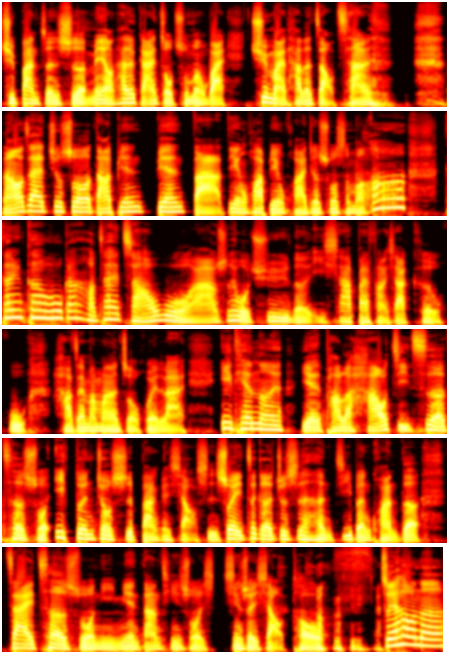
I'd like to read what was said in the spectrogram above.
去办正事了，没有，他就赶快走出门外去买他的早餐。然后再就说，然后边边打电话边回来，就说什么啊，跟、哦、客户刚好在找我啊，所以我去了一下拜访一下客户，好，再慢慢的走回来。一天呢也跑了好几次的厕所，一蹲就是半个小时，所以这个就是很基本款的，在厕所里面当薪水薪水小偷。最后呢，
